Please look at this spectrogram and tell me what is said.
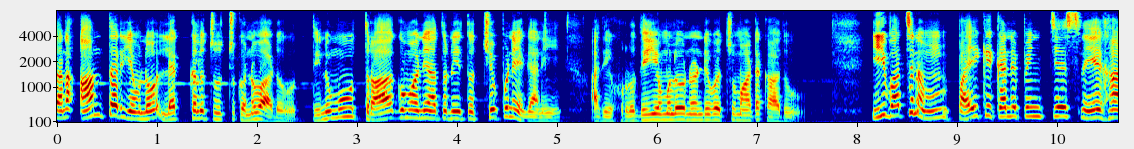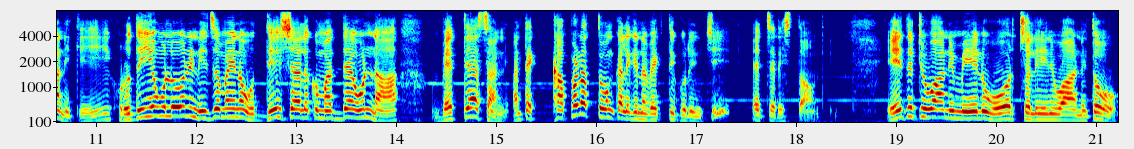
తన ఆంతర్యంలో లెక్కలు చూచుకున్నవాడు తినుము త్రాగుమని అతనితో చెప్పునే గాని అది హృదయంలో నుండి వచ్చు మాట కాదు. ఈ వచనం పైకి కనిపించే స్నేహానికి హృదయంలోని నిజమైన ఉద్దేశాలకు మధ్య ఉన్న వ్యత్యాసాన్ని అంటే కపడత్వం కలిగిన వ్యక్తి గురించి హెచ్చరిస్తూ ఉంది. ఎదుటివాని మేలు ఓర్చలేని వానితో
